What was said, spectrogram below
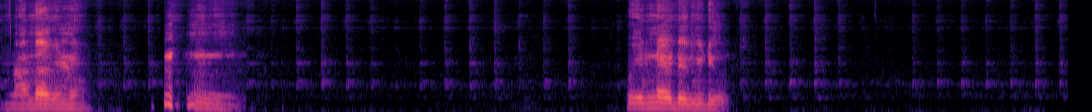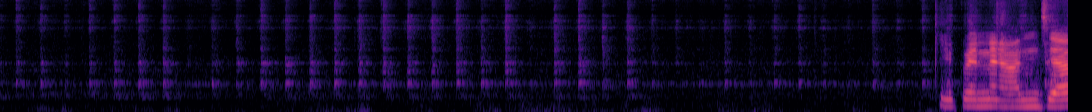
நான் தான் வேணும் இப்போ என்ன வீடியோ இப்ப என்ன அஞ்சா?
